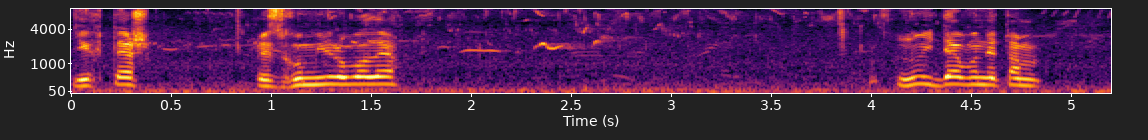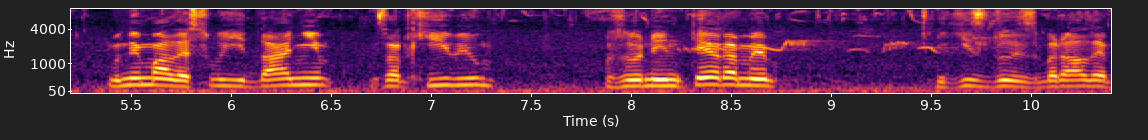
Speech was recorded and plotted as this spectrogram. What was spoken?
Їх теж ексгумірували. Ну і де вони там, вони мали свої дані з архівів, з орієнтирами, їздили, збирали.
